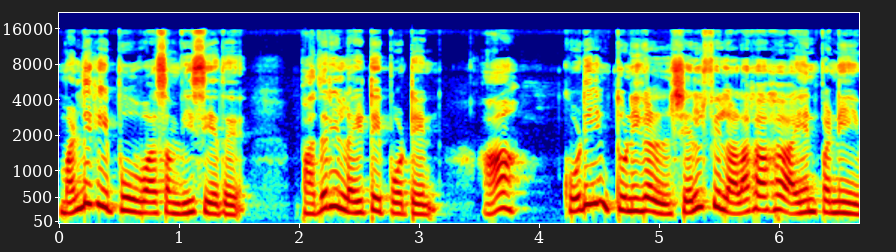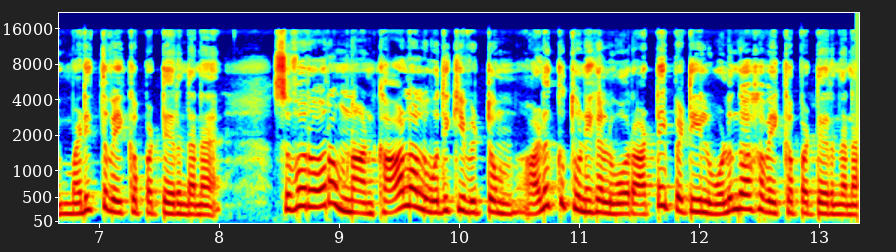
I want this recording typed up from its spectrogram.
மல்லிகைப்பூ வாசம் வீசியது. பதறி லைட்டை போட்டேன். ஆ கொடியின் துணிகள் ஷெல்ஃபில் அழகாக அயன் பண்ணி மடித்து வைக்கப்பட்டு இருந்தன சுவரோரம் நான் காலால் ஒதுக்கிவிட்டும் அழுக்கு துணிகள் ஓர் அட்டைப்பெட்டியில் ஒழுங்காக வைக்கப்பட்டிருந்தன.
